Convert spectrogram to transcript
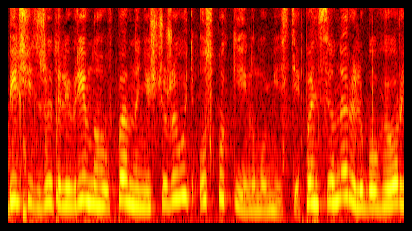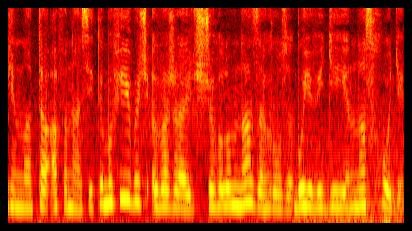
Більшість жителів Рівного впевнені, що живуть у спокійному місті. Пенсіонери Любов Георгівна та Афанасій Тимофійович вважають, що головна загроза бойові дії на сході.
